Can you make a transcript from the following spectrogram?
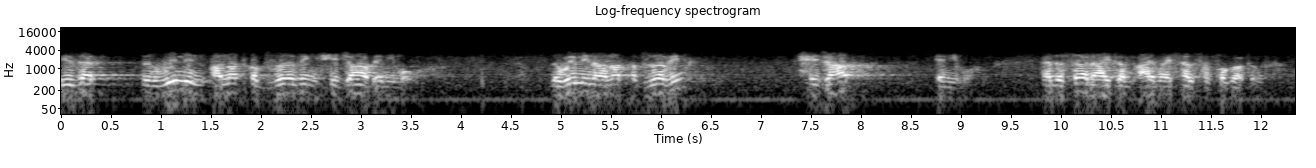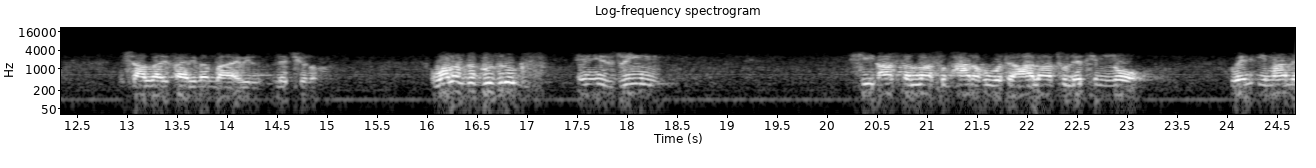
is that the women are not observing hijab anymore. The women are not observing hijab anymore. And the third item, I myself have forgotten. Inshallah, if I remember, I will let you know. One of the Buzrugs, in his dream, he asked Allah subhanahu wa ta'ala to let him know when Imam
